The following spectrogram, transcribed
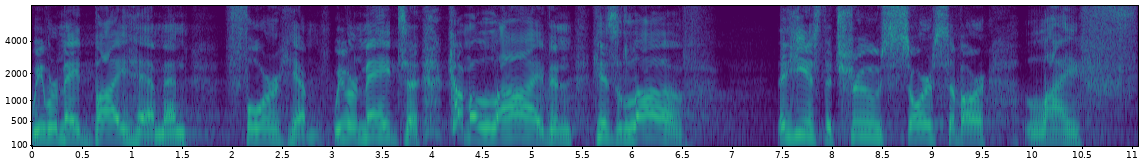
We were made by Him and for Him. We were made to come alive in His love, that He is the true source of our life.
